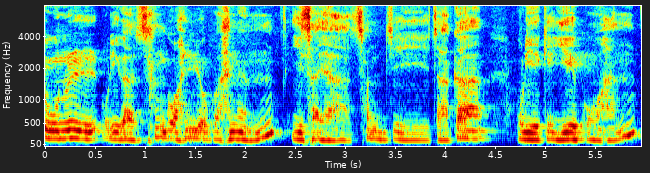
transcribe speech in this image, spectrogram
오늘 우리가 상고하려고 하는 이사야 선지자가 우리에게 예고한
